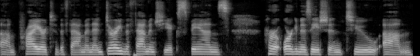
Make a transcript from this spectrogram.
um, prior to the famine, and during the famine, she expands her organization to um,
